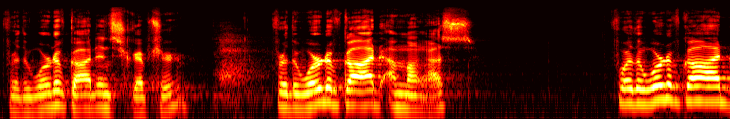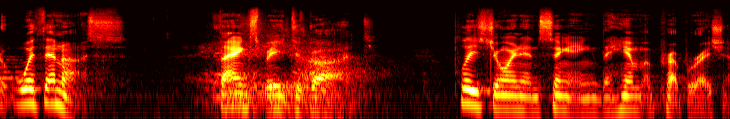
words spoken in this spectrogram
For the Word of God in Scripture, for the Word of God among us, for the Word of God within us. Thanks be to God. Please join in singing the hymn of preparation.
